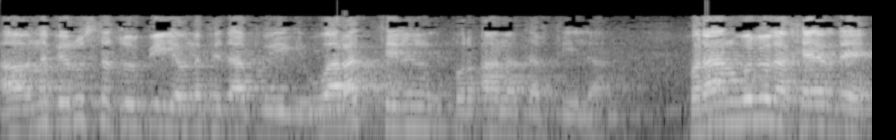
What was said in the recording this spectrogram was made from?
او نه پیرسته توپی او نه پیدا پويږي ورتل قران ترتیلا قران ولول خیر ده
